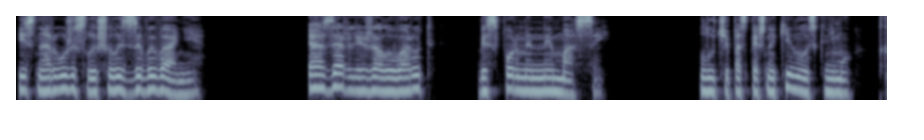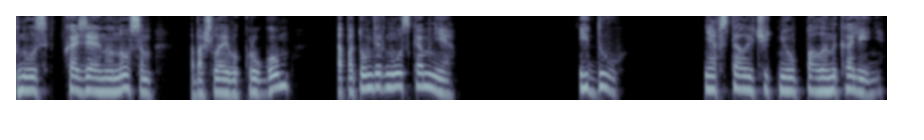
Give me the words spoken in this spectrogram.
и снаружи слышалось завывание. Азар лежал у ворот бесформенной массой. Лучи поспешно кинулась к нему, ткнулась в хозяина носом, обошла его кругом, а потом вернулась ко мне. «Иду». Я встала и чуть не упала на колени.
